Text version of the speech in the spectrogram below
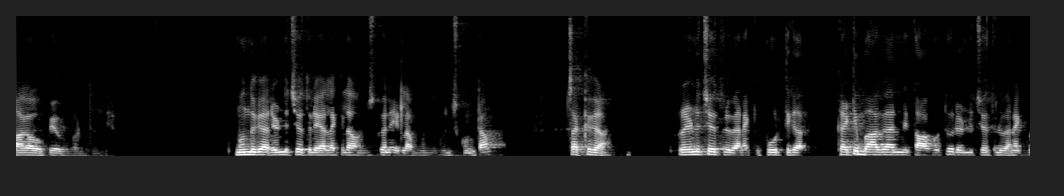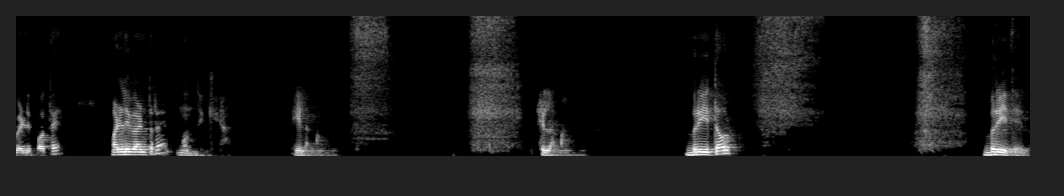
బాగా ఉపయోగపడుతుంది. ముందుగా రెండు చేతులు ఎల్లకిలా ఉంచుకొని ఇట్లా ముందుకు ఉంచుకుంటాం. చక్కగా రెండు చేతులు వెనక్కి పూర్తిగా కటి భాగాన్ని తాగుతూ రెండు చేతులు వెనక్కి వెళ్ళిపోతాయి మళ్ళీ వెంటనే ముందుకి. ఇలా. ఇలా. బ్రీత్ అవుట్ బ్రీత్ ఇన్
